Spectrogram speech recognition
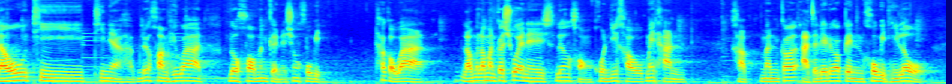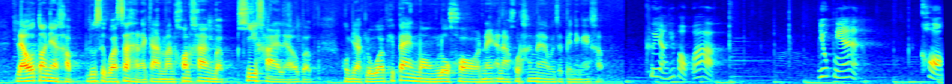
แล้วทีทีเนี่ยครับด้วยความที่ว่า Locall มันเกิดในช่วงโควิดเท่ากับว่า แล้วแล้วมันก็ช่วยในเรื่องของคนที่เขาไม่ทันครับมันก็อาจจะเรียกได้ว่าเป็นโควิดฮีโร่แล้วตอนเนี้ยครับรู้สึกว่าสถานการณ์มันค่อนข้างแบบคลี่คลายแล้วแบบผมอยากรู้ว่าพี่แป้งมองโลคอในอนาคตข้างหน้าว่าจะเป็นยังไงครับ คืออย่างที่บอกว่า ยุคนี้ของ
